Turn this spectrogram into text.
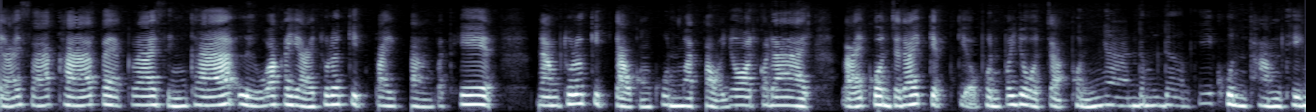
ยายสาขาแตกรายสินค้า หรือว่าขยายธุรกิจไปต่างประเทศนำธุรกิจเก่าของคุณมาต่อยอดก็ได้ หลายคนจะได้เก็บเกี่ยวผลประโยชน์จากผลงานเดิมๆที่คุณทำทิ้ง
